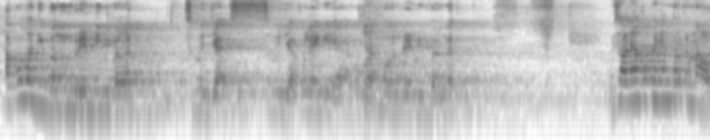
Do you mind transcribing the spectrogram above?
aku lagi bangun branding banget semenjak semenjak kuliah ini ya aku Ya. lagi bangun branding banget. Misalnya aku pengen terkenal.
